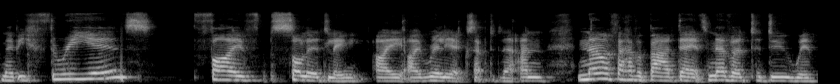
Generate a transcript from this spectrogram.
maybe three years, five solidly, I, I really accepted it. And now if I have a bad day, it's never to do with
